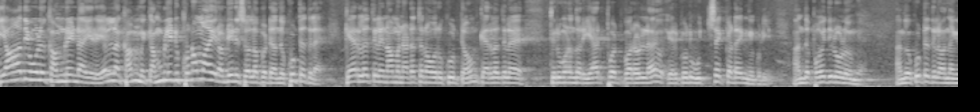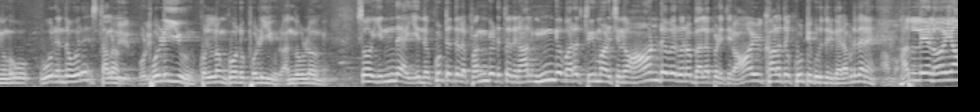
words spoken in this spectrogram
வியாதி உங்களுக்கு கம்ப்ளைண்ட் ஆயிரும். எல்லாம் கம் கம்ப்ளீட் குணமாயிரும் அப்படின்னு சொல்லப்பட்டு அந்த கூட்டத்தில். கேரளத்தில் நாம் நடத்தின ஒரு கூட்டம். கேரளத்தில் திருவனந்தபுரம் ஏர்போர்ட் பரவலில் இருக்கக்கூடிய உச்சக்கடை இங்கக்கூடிய அந்த பகுதியில் உள்ளவங்க. அங்கே கூட்டத்தில் வந்தாங்க. இவங்க ஊர் எந்த ஊர்? ஸ்தலம். பொலியூர், கொல்லங்கோடு பொலியூர் அங்கே உள்ளவங்க. ஸோ இந்த இந்த கூட்டத்தில் பங்கெடுத்ததுனால இங்கே வர தீர்மானிச்சிடும் ஆண்டவர் வர பலப்படுத்திடும் ஆள் காலத்தை கூட்டி கொடுத்துருக்காரு. அப்படி தானே. அல்லே லோயா.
